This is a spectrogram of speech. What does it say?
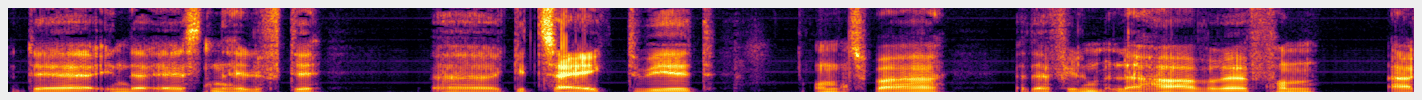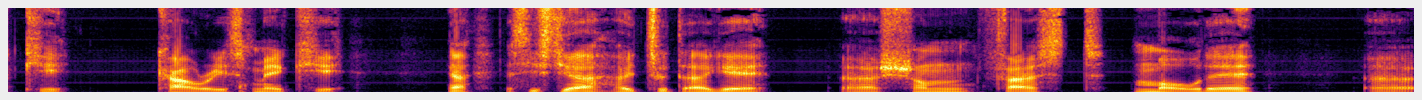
der in der ersten Hälfte äh, gezeigt wird, und zwar der Film Le Havre von Aki Kaurismäki. Ja, es ist ja heutzutage äh, schon fast Mode, äh,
